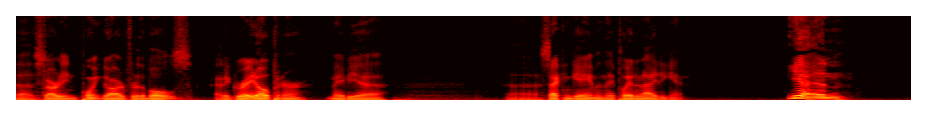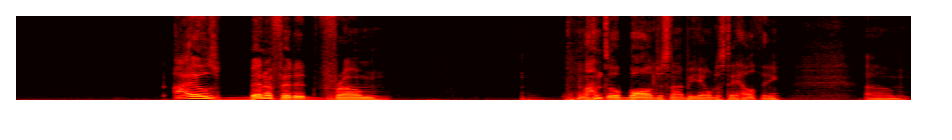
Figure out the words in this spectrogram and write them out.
Uh, starting point guard for the Bulls had a great opener, maybe a, a second game, and they play tonight again. Yeah, and Ayo's benefited from Lonzo Ball just not being able to stay healthy. Um,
